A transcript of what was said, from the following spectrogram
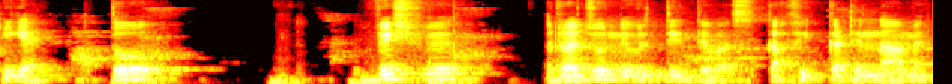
ठीक है? तो विश्व रजो निवृत्ति दिवस, काफ़ी कठिन नाम है,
